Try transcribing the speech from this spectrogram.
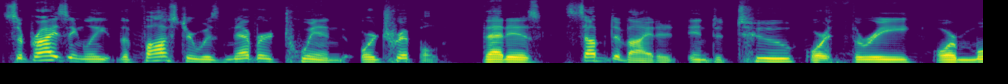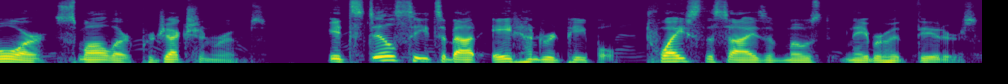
Surprisingly, the Foster was never twinned or tripled, that is, subdivided into two or three or more smaller projection rooms. It still seats about 800 people, twice the size of most neighborhood theaters.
